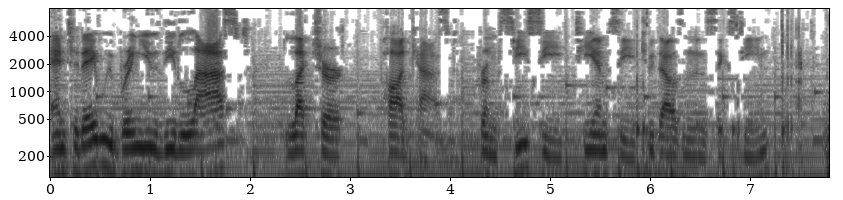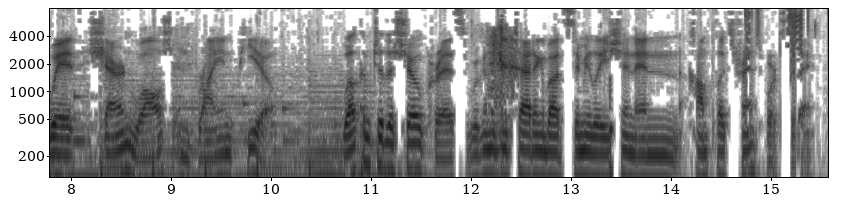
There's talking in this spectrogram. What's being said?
and today we bring you the last lecture podcast from CCTMC 2016 with Sharon Walsh and Brian Pio. Welcome to the show, Chris. We're going to be chatting about simulation and complex transports today.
